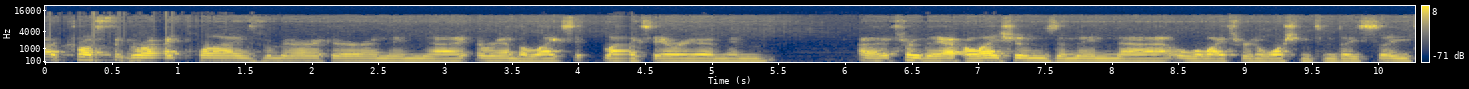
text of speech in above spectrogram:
across the Great Plains of America, and then uh, around the lakes lakes area, and then uh, through the Appalachians, and then uh, all the way through to Washington D.C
